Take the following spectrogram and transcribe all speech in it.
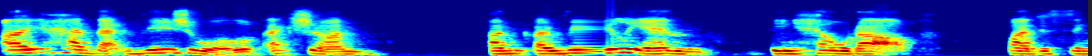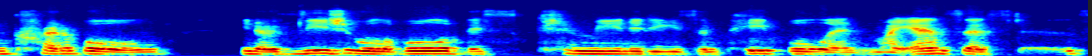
i had that visual of actually i'm I'm, I really am being held up by this incredible, you know, visual of all of these communities and people and my ancestors.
